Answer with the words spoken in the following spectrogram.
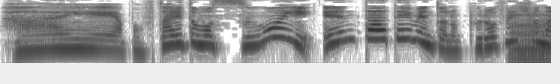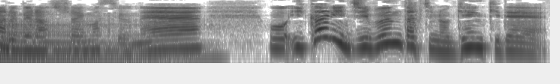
はい。やっぱ二人ともすごいエンターテインメントのプロフェッショナルでいらっしゃいますよね。こういかに自分たちの元気で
